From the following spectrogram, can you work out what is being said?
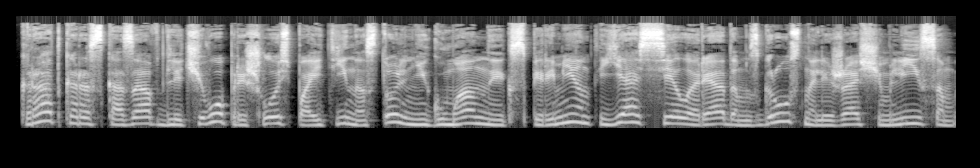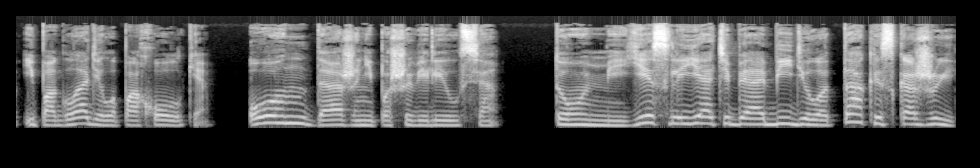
Кратко рассказав, для чего пришлось пойти на столь негуманный эксперимент, я села рядом с грустно лежащим лисом и погладила по холке. Он даже не пошевелился. «Томми, если я тебя обидела, так и скажи.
